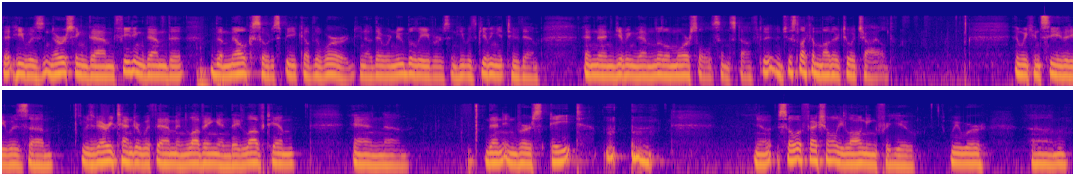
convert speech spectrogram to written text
That he was nourishing them, feeding them the the milk, so to speak, of the word. You know, they were new believers, and he was giving it to them and then giving them little morsels and stuff, just like a mother to a child. And we can see that he was um, he was very tender with them and loving, and they loved him. And um, then in verse eight, you know, so affectionately longing for you, we were. Um,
